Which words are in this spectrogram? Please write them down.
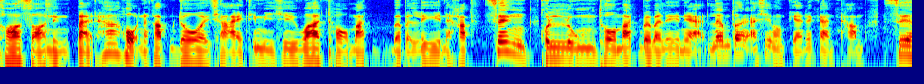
คศ 1856 นะครับ โดยชายที่มีชื่อว่า Thomas Burberry นะครับ ซึ่งคุณลุง Thomas Burberry เนี่ยเริ่มต้นอาชีพของแกด้วยการทำเสื้อ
